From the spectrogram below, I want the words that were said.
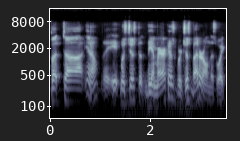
But, uh, you know, it was just the Americans were just better on this week.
